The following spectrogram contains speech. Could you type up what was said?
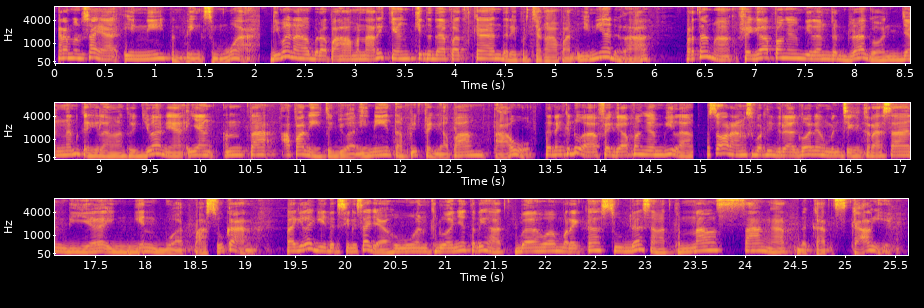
karena menurut saya ini penting semua. Di mana beberapa hal menarik yang kita dapatkan dari percakapan ini adalah Pertama, Vegapunk yang bilang ke Dragon jangan kehilangan tujuannya yang entah apa nih tujuan ini tapi Vegapunk tahu. Dan yang kedua, Vegapunk yang bilang seseorang seperti Dragon yang benci kekerasan dia ingin buat pasukan. Lagi-lagi dari sini saja hubungan keduanya terlihat bahwa mereka sudah sangat kenal sangat dekat sekali.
